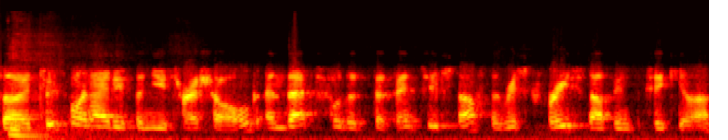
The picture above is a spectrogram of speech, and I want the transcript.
So hmm. 2.8 is the new threshold, and that's for the defensive stuff, the risk-free stuff in particular.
